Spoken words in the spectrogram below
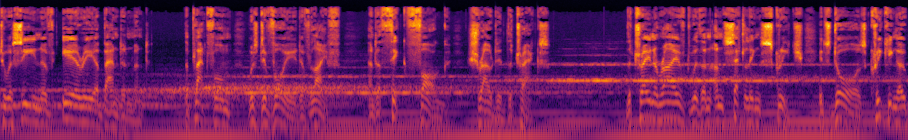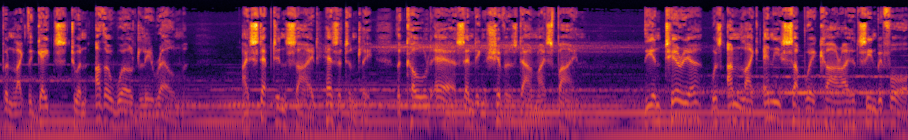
to a scene of eerie abandonment. The platform was devoid of life, and a thick fog shrouded the tracks. The train arrived with an unsettling screech, its doors creaking open like the gates to an otherworldly realm. I stepped inside hesitantly, the cold air sending shivers down my spine. The interior was unlike any subway car I had seen before,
